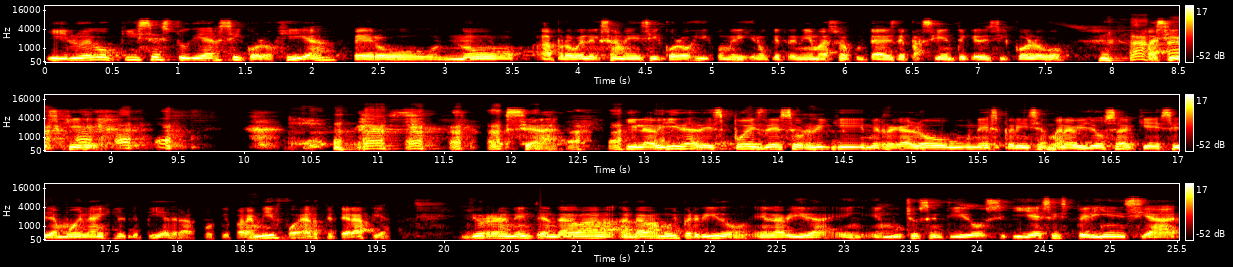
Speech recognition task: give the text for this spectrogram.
Y luego quise estudiar psicología, pero no aprobé el examen psicológico. Me dijeron que tenía más facultades de paciente que de psicólogo. Así es que o sea, y la vida después de eso, Ricky me regaló una experiencia maravillosa que se llamó el ángel de piedra, porque para mí fue arte terapia. Yo realmente andaba, andaba muy perdido en la vida en, en muchos sentidos y esa experiencia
